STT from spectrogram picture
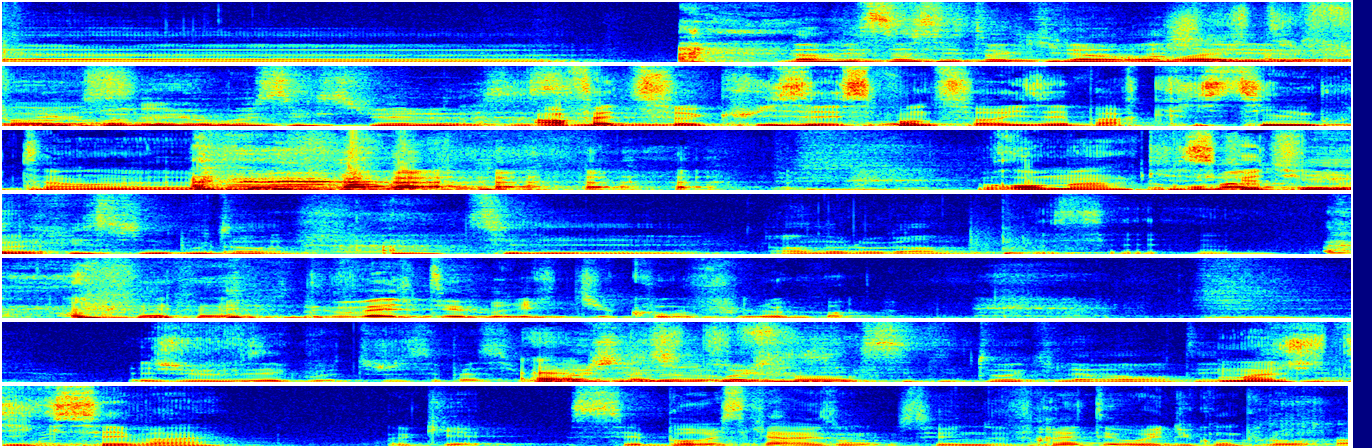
Euh, Non, mais ça, c'est toi qui l'as inventé. Dis euh, les aussi. grenouilles homosexuelles. ça, En fait, ce quiz est sponsorisé par Christine Boutin. euh, Romain, qu'est-ce que tu et nous. Christine Boutin. C'est des- un hologramme. c'est- nouvelle théorie du complot. Je vous écoute, je sais pas si vous Ah, moi, j'ai dit, j'ai dit que c'était toi qui l'avais inventé. Moi, je dis que c'est vrai. Ok, c'est Boris qui a raison, c'est une vraie théorie du complot. Oh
